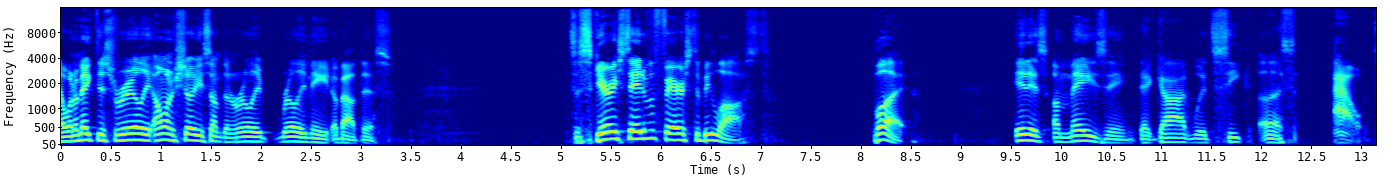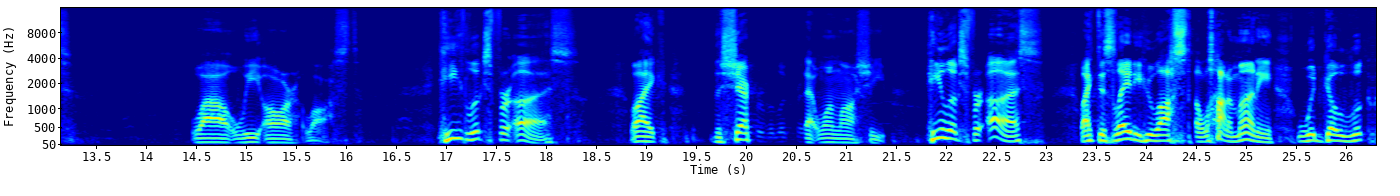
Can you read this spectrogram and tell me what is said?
I want to make this really, I want to show you something really, really neat about this. It's a scary state of affairs to be lost, but it is amazing that God would seek us out while we are lost. He looks for us like the shepherd would look for that one lost sheep. He looks for us like this lady who lost a lot of money would go look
